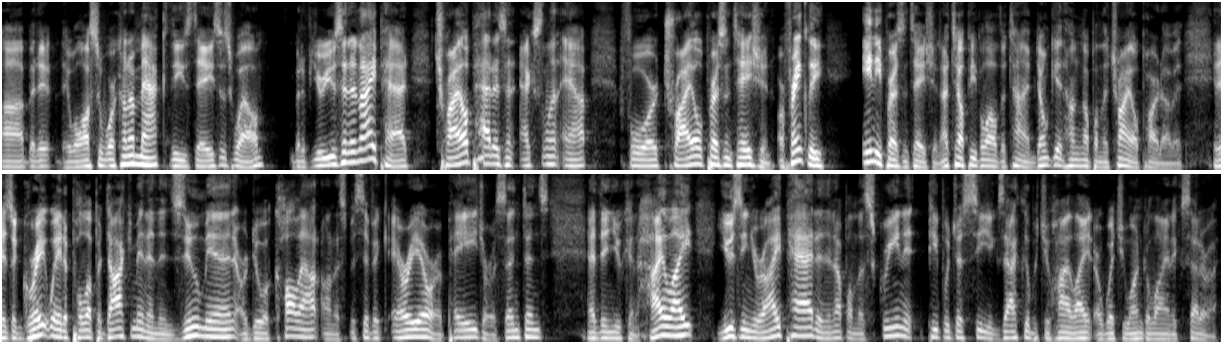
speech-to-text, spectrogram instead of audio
uh, but it, they will also work on a Mac these days as well. But if you're using an iPad, TrialPad is an excellent app for trial presentation, or frankly, any presentation. I tell people all the time, don't get hung up on the trial part of it. It is a great way to pull up a document and then zoom in or do a call out on a specific area or a page or a sentence. And then you can highlight using your iPad and then up on the screen, it, people just see exactly what you highlight or what you underline, etc.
